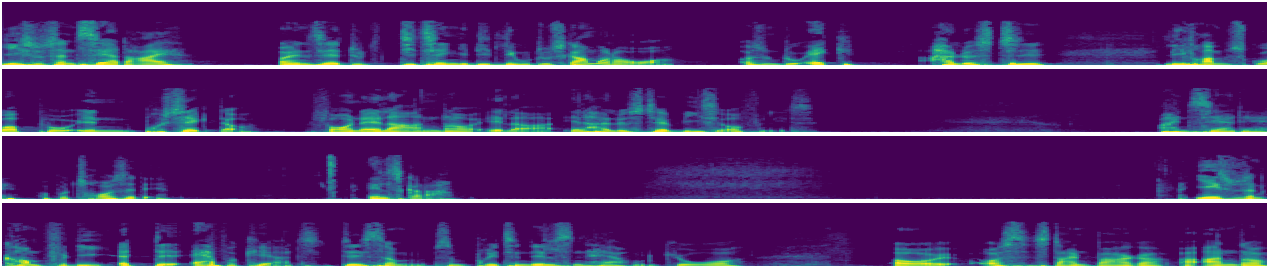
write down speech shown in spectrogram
Jesus han ser dig, og han ser du, de ting i dit liv, du skammer dig over, og som du ikke har lyst til ligefrem at skulle op på en projekter foran alle andre, eller, eller har lyst til at vise offentligt. Og han ser det, og på trods af det, elsker dig. Jesus han kom, fordi at det er forkert, det som, som Britta Nielsen her hun gjorde, og også Stein Bakker og andre.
